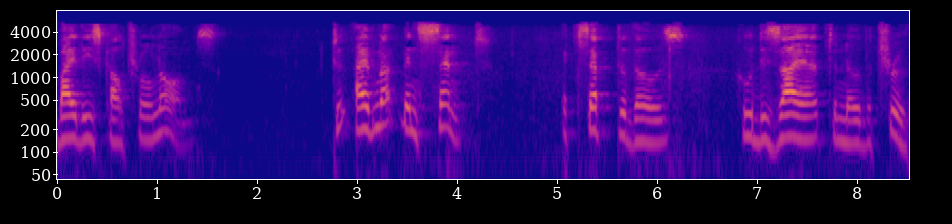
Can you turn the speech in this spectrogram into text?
by these cultural norms. To, I have not been sent except to those who desire to know the truth.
